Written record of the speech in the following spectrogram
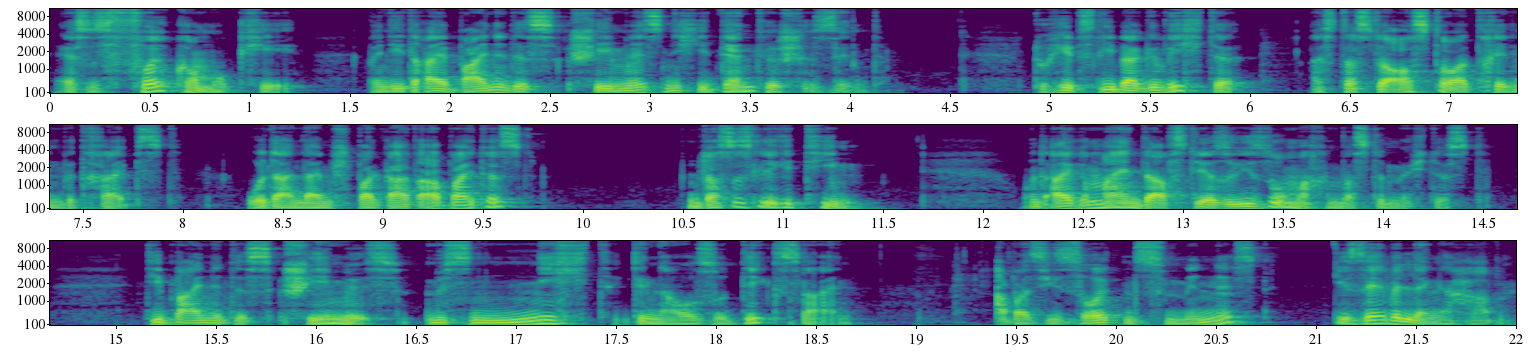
Es ist vollkommen okay, wenn die drei Beine des Schemels nicht identisch sind. Du hebst lieber Gewichte, als dass du Ausdauertraining betreibst oder an deinem Spagat arbeitest. Das ist legitim. Und allgemein darfst du ja sowieso machen, was du möchtest. Die Beine des Schemels müssen nicht genauso dick sein, aber sie sollten zumindest dieselbe Länge haben.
